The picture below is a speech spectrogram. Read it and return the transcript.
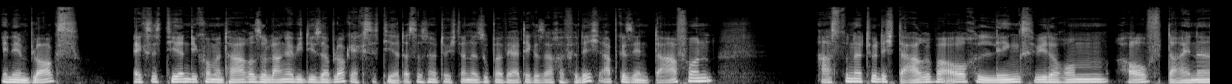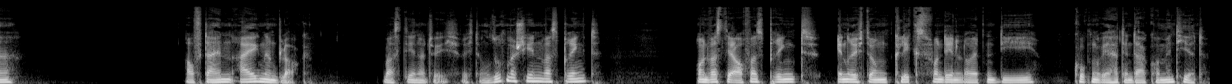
In den Blogs existieren die Kommentare so lange, wie dieser Blog existiert. Das ist natürlich dann eine super wertige Sache für dich. Abgesehen davon hast du natürlich darüber auch Links wiederum auf deine, auf deinen eigenen Blog. Was dir natürlich Richtung Suchmaschinen was bringt und was dir auch was bringt in Richtung Klicks von den Leuten, die gucken, wer hat denn da kommentiert.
